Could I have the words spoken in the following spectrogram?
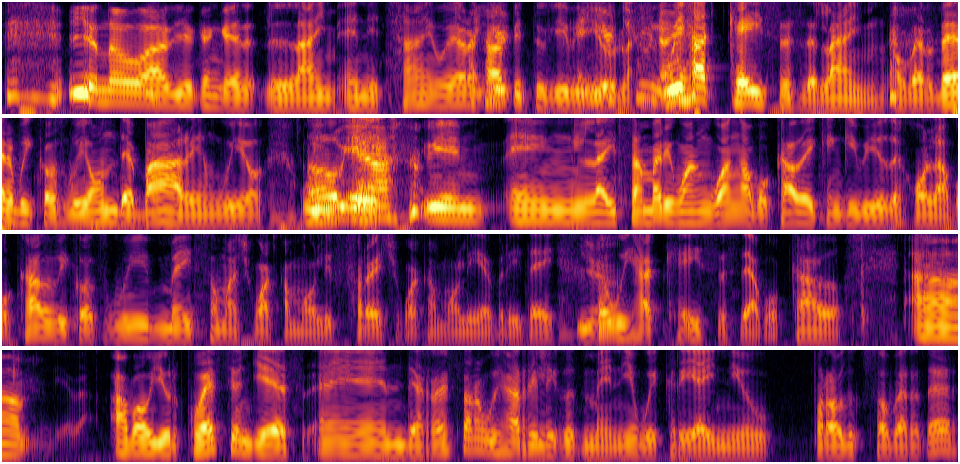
you know what? You can get lime anytime. We are And happy to give you. you're li- too We had cases the lime over there because we own the bar and we. we Oh, yeah. and, and like somebody want one avocado, I can give you the whole avocado because we made so much guacamole, fresh guacamole every day. Yeah. So we had cases the avocado. Um, about your question, yes, and the restaurant we have really good menu. We create new products over there.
